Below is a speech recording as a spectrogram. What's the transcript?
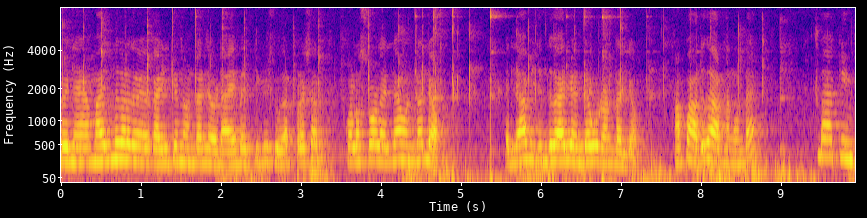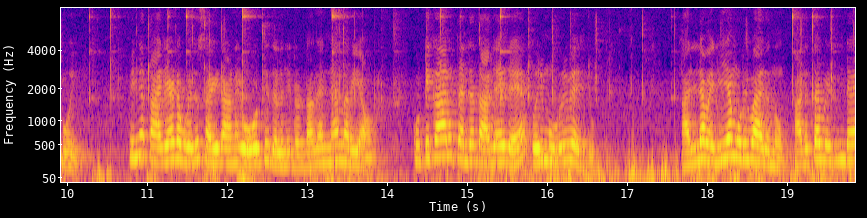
പിന്നെ മരുന്നുകൾ കഴിക്കുന്നുണ്ടല്ലോ ഡയബറ്റിക് ഷുഗർ പ്രഷർ കൊളസ്ട്രോൾ എല്ലാം ഉണ്ടല്ലോ. എല്ലാ വിരുന്നുകാരും എന്റെ കൂടെ ഉണ്ടല്ലോ. അപ്പോൾ അത് കാരണം കൊണ്ട് ബാക്കിയും പോയി. പിന്നെ തലയുടെ ഒരു സൈഡാണ് ഓട്ടി തെളിഞ്ഞിട്ടുണ്ട്. അതെന്നാന്നറിയാമോ? കുട്ടിക്കാലത്ത് എന്റെ തലയിൽ ഒരു മുറിവേറ്റു. നല്ല വലിയ മുറിവായിരുന്നു. അടുത്ത വീടിന്റെ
